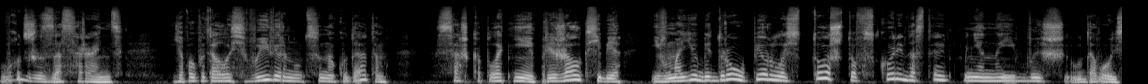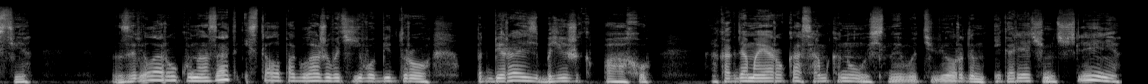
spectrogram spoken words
Вот же засранец. Я попыталась вывернуться, но куда там? Сашка плотнее прижал к себе, и в мое бедро уперлось то, что вскоре доставит мне наивысшее удовольствие. Завела руку назад и стала поглаживать его бедро, подбираясь ближе к паху. А когда моя рука сомкнулась на его твердом и горячем члене,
